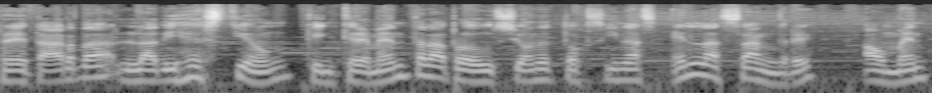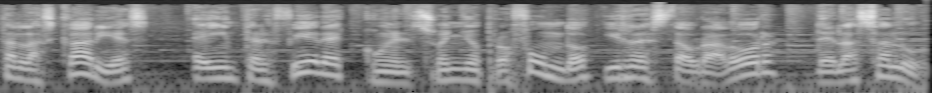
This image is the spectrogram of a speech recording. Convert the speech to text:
retarda la digestión que incrementa la producción de toxinas en la sangre, aumenta las caries e interfiere con el sueño profundo y restaurador de la salud.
